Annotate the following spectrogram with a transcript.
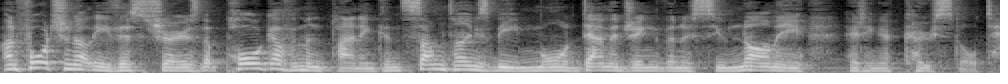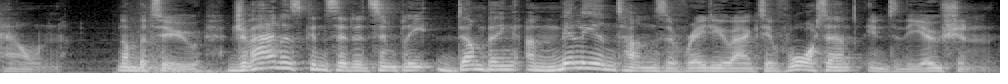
Unfortunately, this shows that poor government planning can sometimes be more damaging than a tsunami hitting a coastal town. Number 2. Japan has considered simply dumping a million tons of radioactive water into the ocean.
